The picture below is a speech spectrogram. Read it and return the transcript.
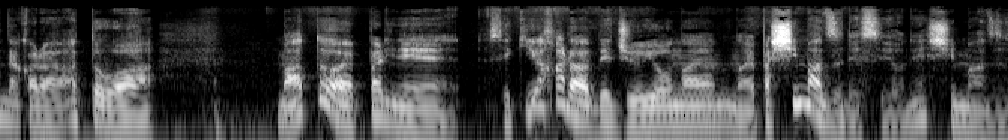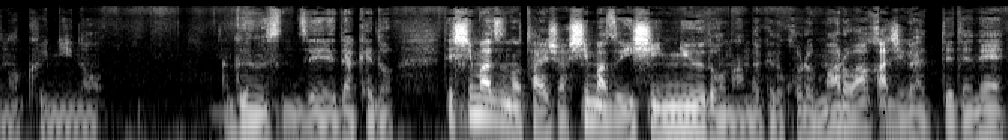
だから、あとは、まあ、あとはやっぱりね、関ヶ原で重要なのはやっぱ島津ですよね。島津の国の軍勢だけど。で、島津の大将は島津維新入道なんだけど、これ丸赤字がやっててね、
